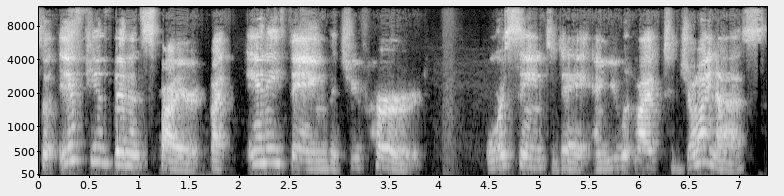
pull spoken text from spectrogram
So if you've been inspired by anything that you've heard or seen today and you would like to join us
